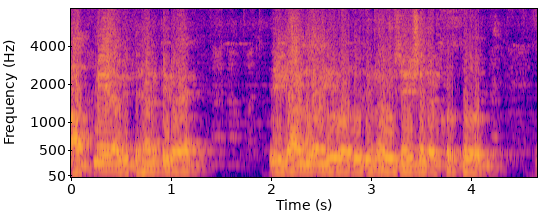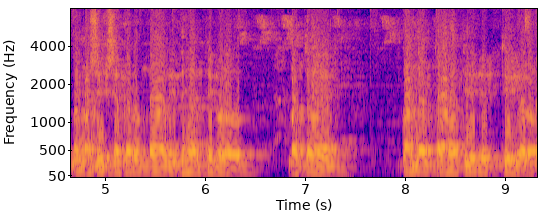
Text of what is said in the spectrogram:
ಆತ್ಮೀಯ ವಿದ್ಯಾರ್ಥಿಗಳೇ ಈಗಾಗಲೇ ಈ ಒಂದು ದಿನ ವಿಶೇಷದ ಕುರಿತು ನಮ್ಮ ಶಿಕ್ಷಕರಿಂದ ವಿದ್ಯಾರ್ಥಿಗಳು ಮತ್ತೆ ಬಂದಂತ ಅತಿ ವ್ಯಕ್ತಿಗಳು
